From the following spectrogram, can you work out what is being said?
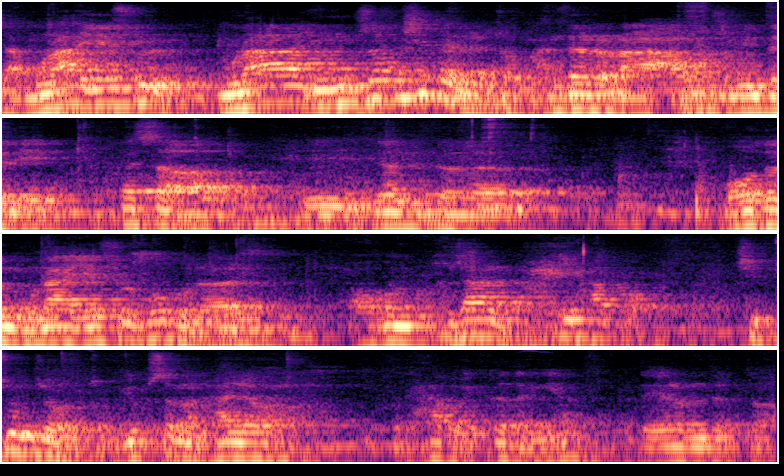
자 문화예술 문화융성 시대를 좀 만들어라 우리 주민들이 해서 이, 이런 그 모든 문화예술 부분을 조금 투자를 많이 하고 집중적으로 좀 육성을 하려고 그렇게 하고 있거든요. 그래서 여러분들도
